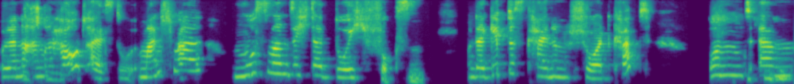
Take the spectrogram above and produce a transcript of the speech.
oder eine andere Haut als du. Manchmal muss man sich da durchfuchsen und da gibt es keinen Shortcut und ähm,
